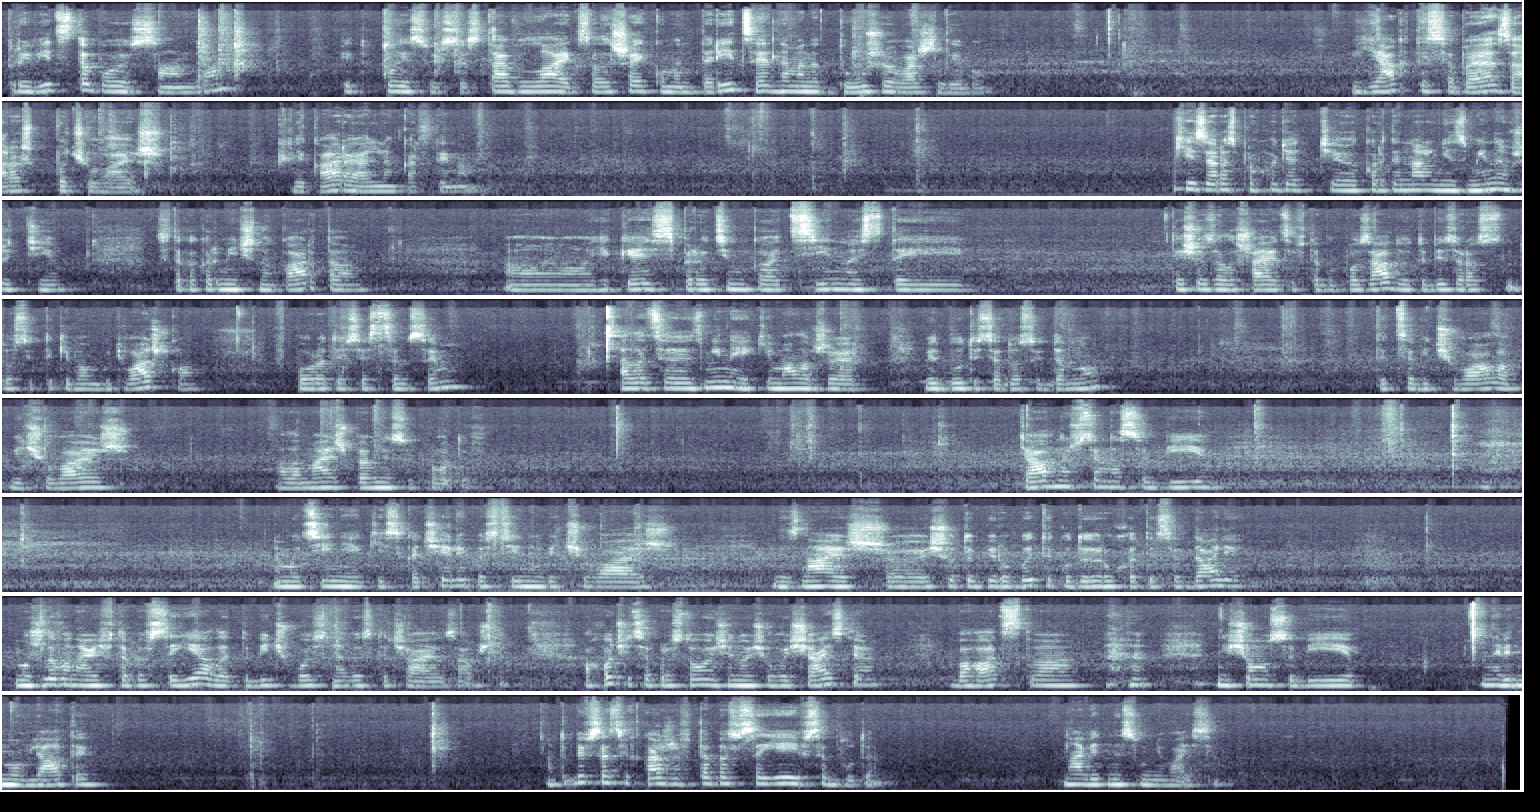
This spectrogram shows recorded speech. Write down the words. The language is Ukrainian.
Привіт з тобою, Сандра. Підписуйся, став лайк, залишай коментарі. Це для мене дуже важливо. Як ти себе зараз почуваєш? Яка реальна картина? Які зараз проходять е, кардинальні зміни в житті? Це така кармічна карта, якась переоцінка цінностей, те, що залишається в тебе позаду. Тобі зараз досить таки, мабуть, важко впоратися з цим. Але це зміни, які мали вже відбутися досить давно. Ти це відчувала, відчуваєш, але маєш певний супротив. Тягнешся на собі, емоційні якісь качелі постійно відчуваєш, не знаєш, е, що тобі робити, куди рухатися далі. Можливо, навіть в тебе все є, але тобі чогось не вистачає завжди. А хочеться простого жіночого щастя, багатства, ні в чому собі не відмовляти. А тобі все світ каже, в тебе все є і все буде. Навіть не сумнівайся.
